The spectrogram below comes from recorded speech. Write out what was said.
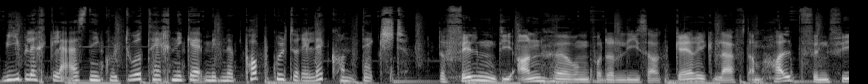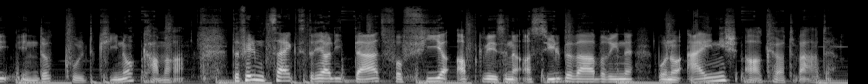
weiblich gelesene Kulturtechniken mit einem popkulturellen Kontext. Der Film Die Anhörung von der Lisa Gehrig läuft am halb fünf in der Kultkino Kamera. Der Film zeigt die Realität von vier abgewiesenen Asylbewerberinnen, die noch einig angehört werden.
